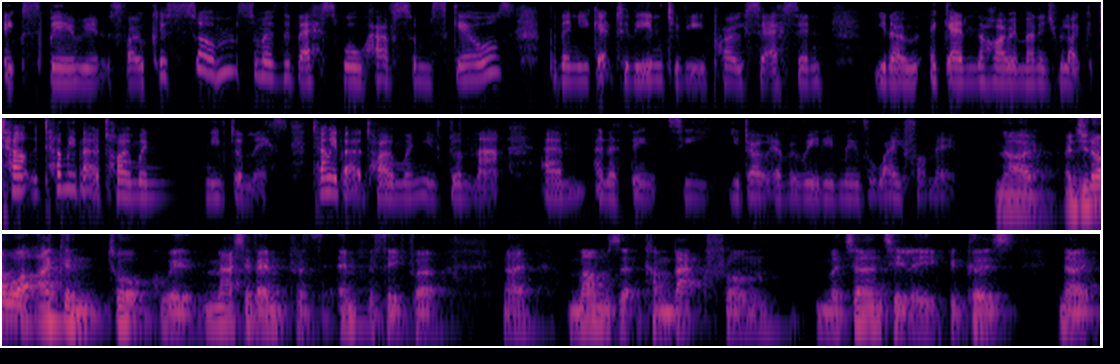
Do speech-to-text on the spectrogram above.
experience focused some some of the best will have some skills but then you get to the interview process and you know again the hiring manager will like tell tell me about a time when you've done this. Tell me about a time when you've done that. Um, and i think see you don't ever really move away from it. No. And you know what? I can talk with massive empathy empathy for you know mums that come back from maternity leave because you know,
